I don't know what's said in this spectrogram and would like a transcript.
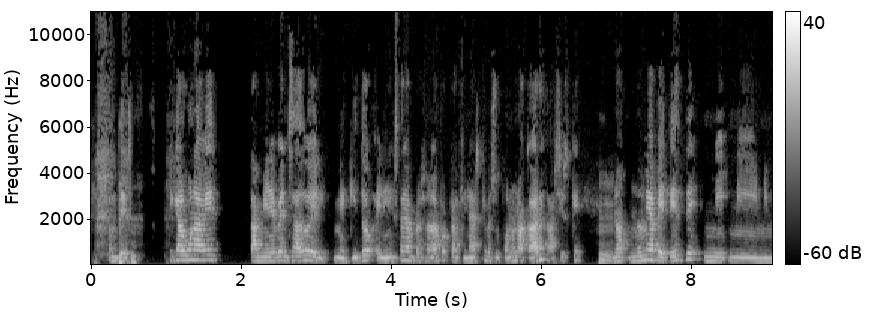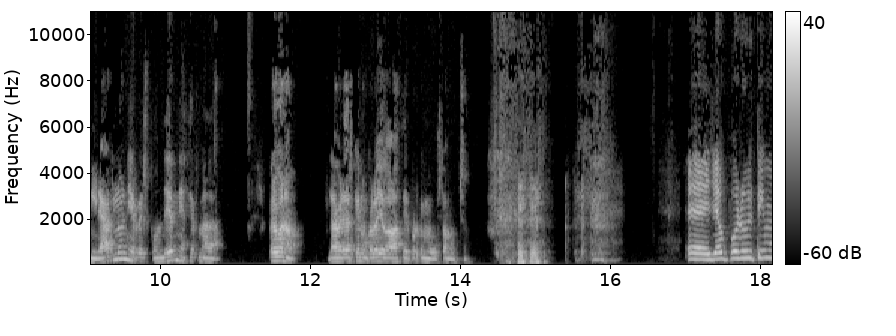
Entonces, sí que alguna vez también he pensado el, me quito el Instagram personal porque al final es que me supone una carga, así es que Mm. no, no me apetece ni, ni, ni mirarlo, ni responder, ni hacer nada. Pero bueno, la verdad es que nunca lo he llegado a hacer porque me gusta mucho. Eh, ya por último,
